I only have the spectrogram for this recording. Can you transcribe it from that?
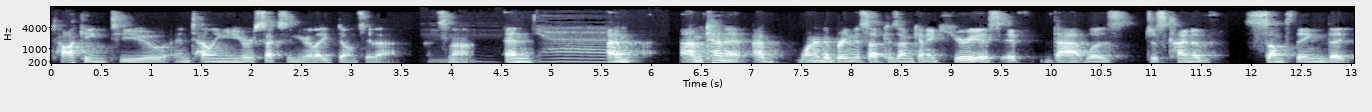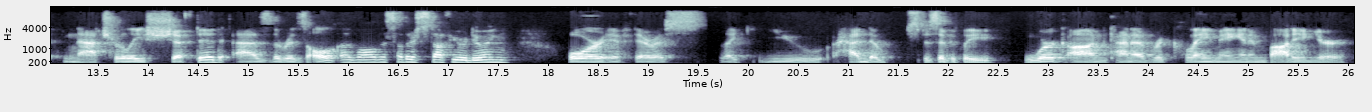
talking to you and telling you you're sexy and you're like don't say that. It's not. Mm, and yeah. i'm i'm kind of i wanted to bring this up because i'm kind of curious if that was just kind of something that naturally shifted as the result of all this other stuff you were doing or if there was like you had to specifically work on kind of reclaiming and embodying your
